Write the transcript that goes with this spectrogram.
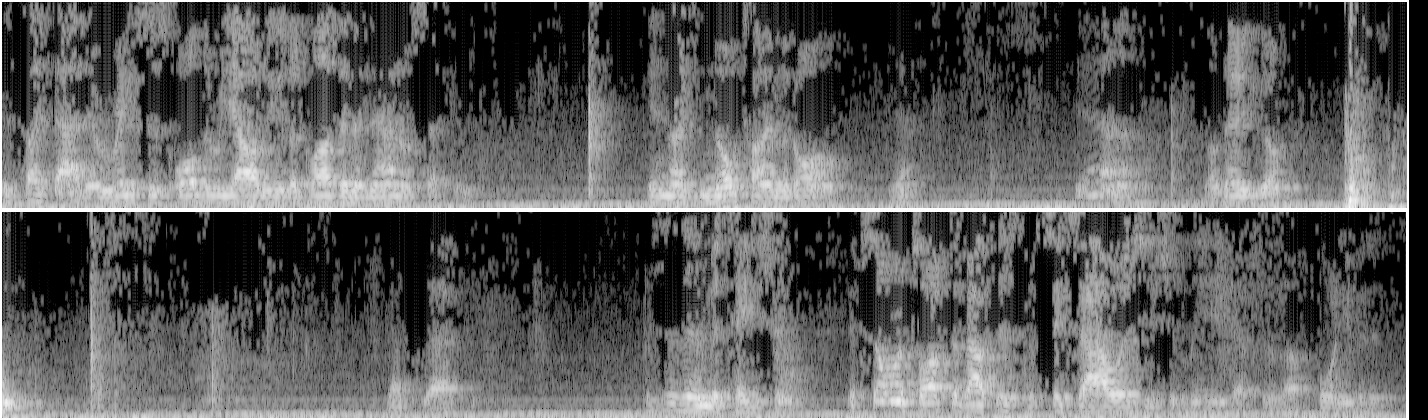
it's like that. It erases all the reality of the glove in a nanosecond, in like no time at all. Yeah, yeah. So there you go. That's that. This is an invitation. If someone talks about this for six hours, you should leave after about 40 minutes.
